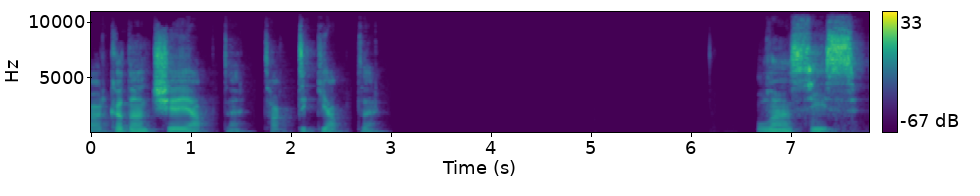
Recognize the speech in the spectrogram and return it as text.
Arkadan şey yaptı. Taktik yaptı. Ulan siz.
